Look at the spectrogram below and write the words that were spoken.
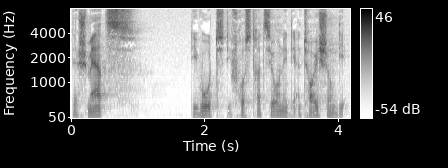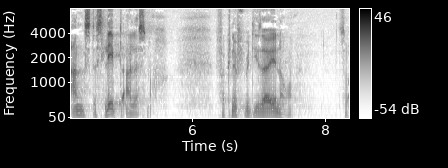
der Schmerz, die Wut, die Frustration, die Enttäuschung, die Angst, das lebt alles noch verknüpft mit dieser Erinnerung. So.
